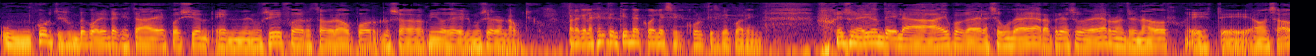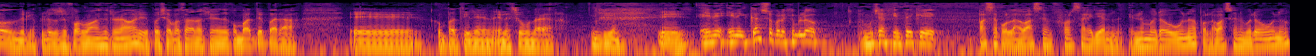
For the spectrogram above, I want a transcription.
un Curtis, un P-40 que está a exposición en el museo y fue restaurado por los amigos del Museo Aeronáutico. Para que la gente entienda cuál es el Curtis B40. Es un avión de la época de la Segunda Guerra, primera Segunda Guerra, un entrenador este, avanzado donde los pilotos se formaban, se entrenaban y después ya pasaban a las unidades de combate para eh, combatir en, en la Segunda Guerra. Bien. Eh, En, en el caso, por ejemplo, mucha gente que pasa por la base en Fuerza Aérea el número uno, por la base número uno,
